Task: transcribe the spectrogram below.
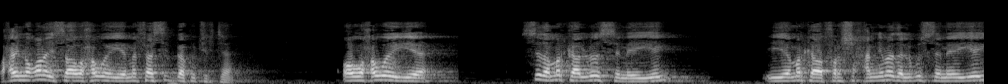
waxay noqonaysaa waxa weeye mafaasid baa ku jirta. Oo waxa weeye sida markaa loo sameeyey iyo markaa farshaxannimada lagu sameeyey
